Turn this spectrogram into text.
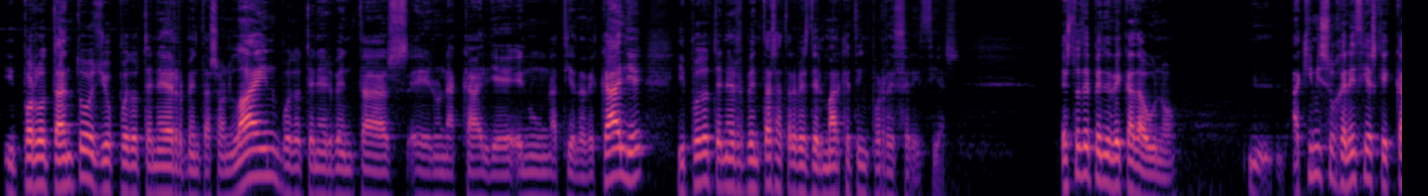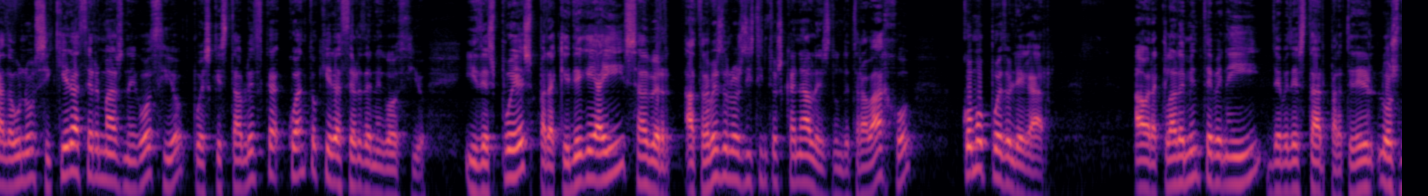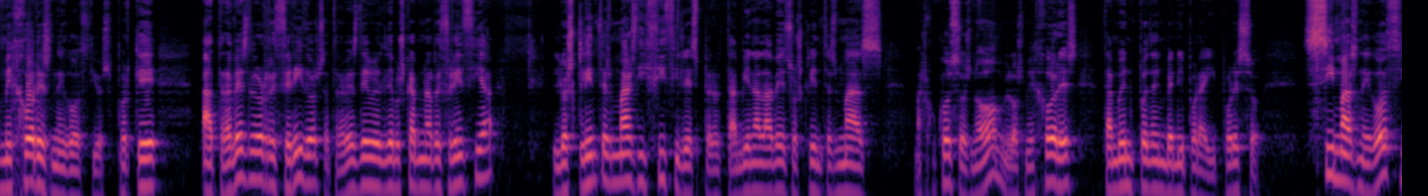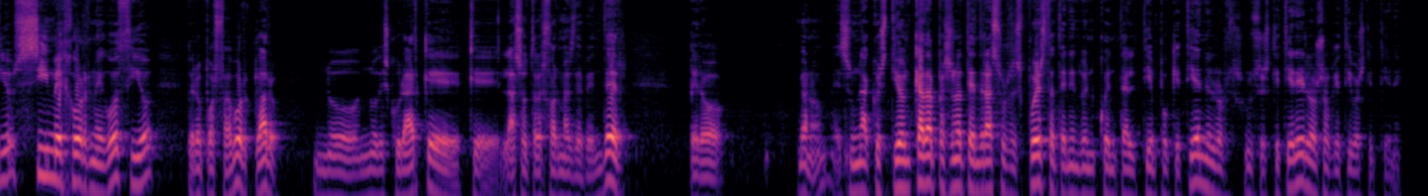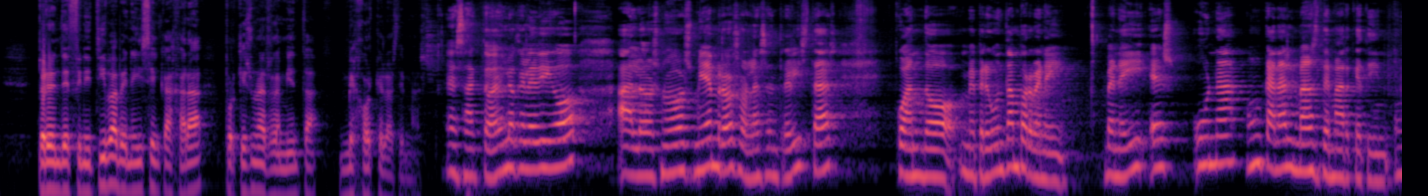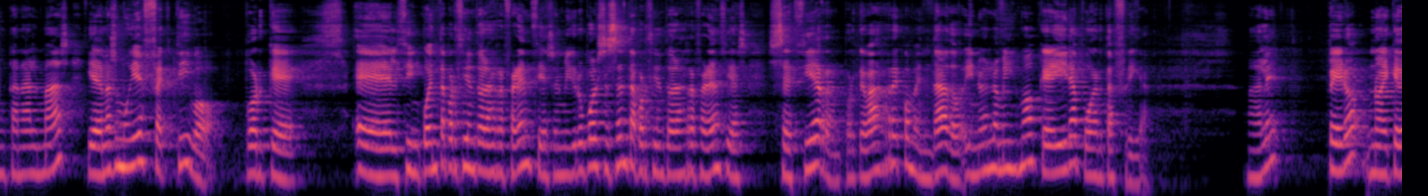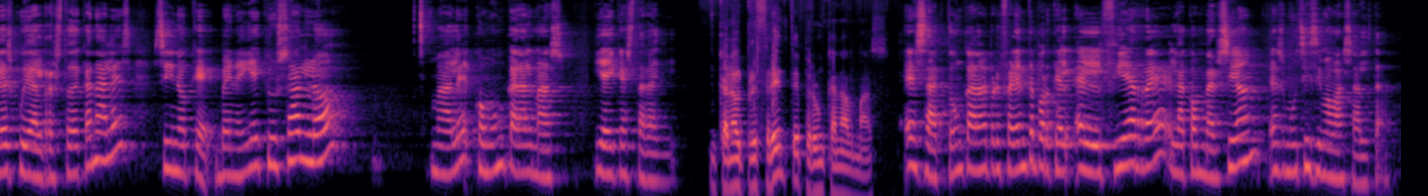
Y por lo tanto yo puedo tener ventas online, puedo tener ventas en una calle, en una tienda de calle y puedo tener ventas a través del marketing por referencias. Esto depende de cada uno. Aquí mi sugerencia es que cada uno, si quiere hacer más negocio, pues que establezca cuánto quiere hacer de negocio. Y después, para que llegue ahí, saber a través de los distintos canales donde trabajo, cómo puedo llegar. Ahora, claramente BNI debe de estar para tener los mejores negocios, porque a través de los referidos, a través de, buscar una referencia, los clientes más difíciles, pero también a la vez los clientes más, más jugosos, ¿no? Los mejores, también pueden venir por ahí. Por eso, sí más negocio, sí mejor negocio, pero por favor, claro, no, no descurar que, que las otras formas de vender. Pero bueno, es una cuestión, cada persona tendrá su respuesta teniendo en cuenta el tiempo que tiene, los recursos que tiene y los objetivos que tiene. Pero en definitiva, BNI se encajará porque es una herramienta mejor que las demás. Exacto, es lo que le digo a los nuevos miembros o en las entrevistas cuando me preguntan por BNI. BNI es una, un canal más de marketing, un canal más y además muy efectivo porque el 50% de las referencias, en mi grupo el 60% de las referencias se cierran porque vas recomendado y no es lo mismo que ir a puerta fría. ¿Vale? Pero no hay que descuidar el resto de canales, sino que BNI hay que usarlo, ¿vale? Como un canal más y hay que estar allí. Un canal preferente, pero un canal más. Exacto, un canal preferente porque el, cierre, la conversión es muchísimo más alta.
